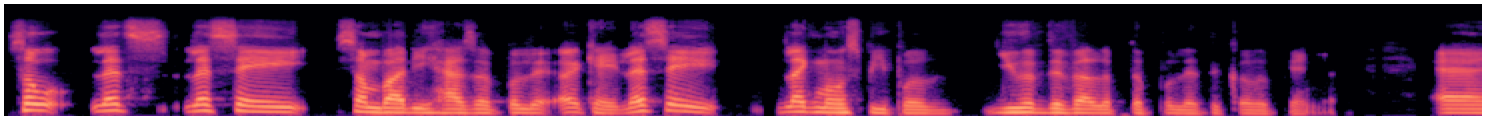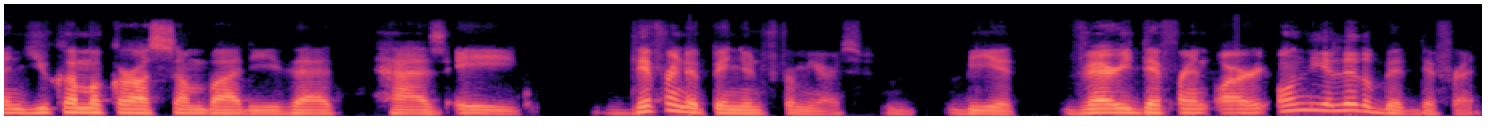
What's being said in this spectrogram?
so let's let's say somebody has a poli- okay let's say like most people you have developed a political opinion and you come across somebody that has a different opinion from yours be it very different or only a little bit different.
